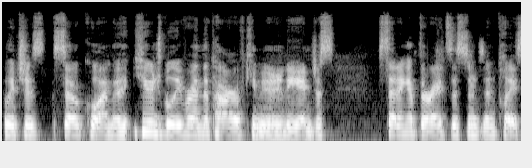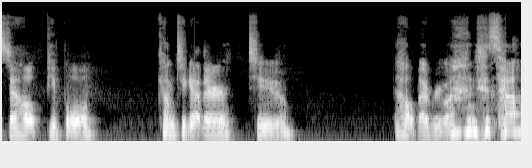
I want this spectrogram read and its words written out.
which is so cool. I'm a huge believer in the power of community and just setting up the right systems in place to help people come together to help everyone. so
